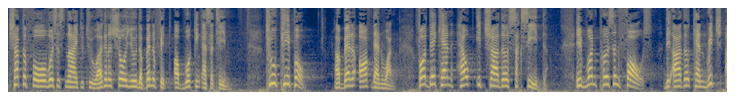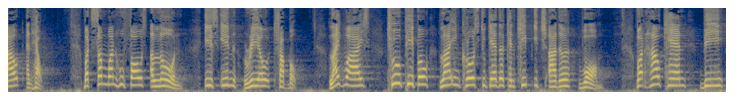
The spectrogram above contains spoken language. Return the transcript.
chapter 4 verses 9 to 2. I'm going to show you the benefit of working as a team. Two people are better off than one, for they can help each other succeed. If one person falls, the other can reach out and help. But someone who falls alone is in real trouble. Likewise, two people lying close together can keep each other warm. But how can be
